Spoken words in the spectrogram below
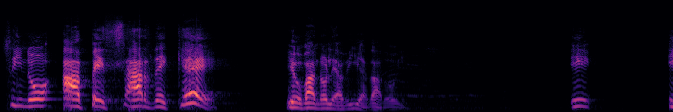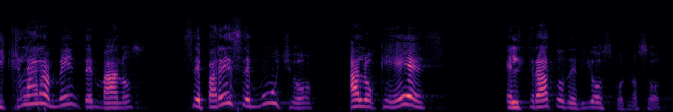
sino a pesar de que Jehová no le había dado hijos. Y, y claramente, hermanos, se parece mucho a lo que es el trato de Dios con nosotros.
